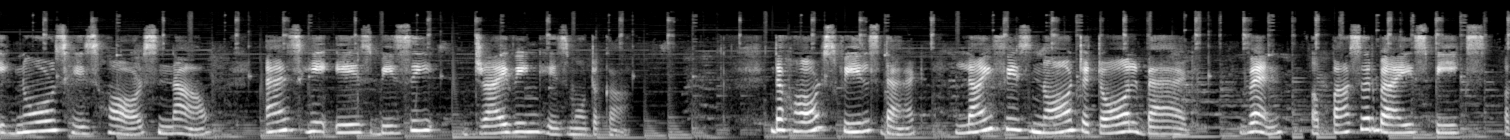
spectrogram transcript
ignores his horse now as he is busy driving his motor car. The horse feels that life is not at all bad when a passerby speaks a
